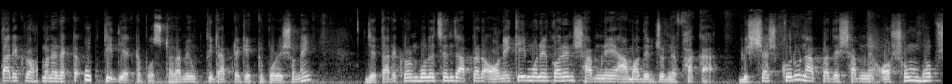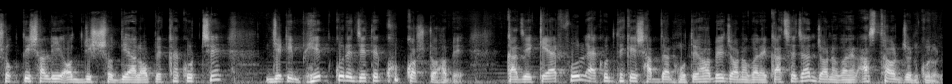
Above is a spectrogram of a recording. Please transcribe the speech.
তারেক রহমানের একটা উক্তি দিয়ে একটা পোস্টার। আমি উক্তিটা আপনাকে একটু পড়ে শোনাই। যে তারেক রহমান বলেছেন যে, আপনারা অনেকেই মনে করেন সামনে আমাদের জন্য ফাঁকা। বিশ্বাস করুন, আপনাদের সামনে অসম্ভব শক্তিশালী, অদৃশ্য দেয়াল অপেক্ষা করছে, যেটি ভেদ করে যেতে খুব কষ্ট হবে। কাজে কেয়ারফুল, এখন থেকে সাবধান হতে হবে, জনগণের কাছে যান, জনগণের আস্থা অর্জন করুন।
